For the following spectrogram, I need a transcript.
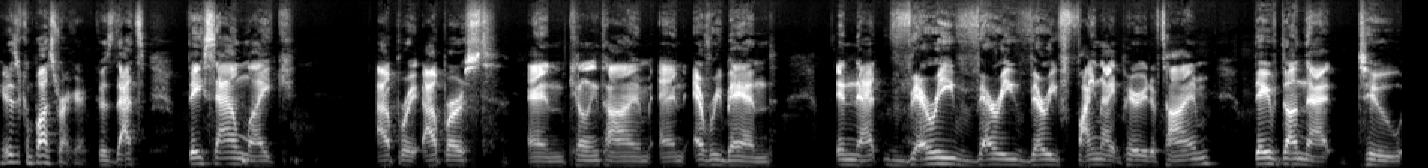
here's a Combust record because that's they sound like outbreak, outburst, and Killing Time, and every band in that very, very, very finite period of time. They've done that to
